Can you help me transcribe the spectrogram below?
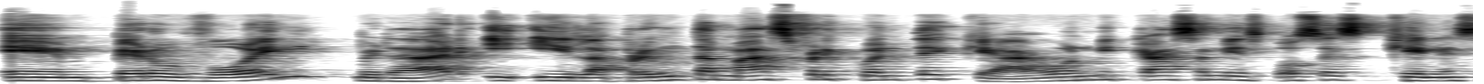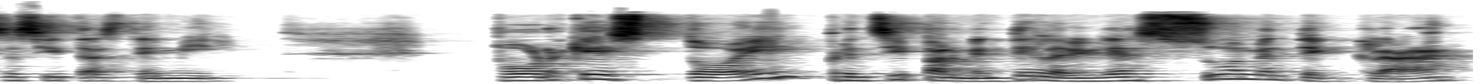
Em, pero voy, ¿verdad? Y, y la pregunta más frecuente que hago en mi casa, mi esposa, es, ¿qué necesitas de mí? Porque estoy principalmente, la Biblia es sumamente clara,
